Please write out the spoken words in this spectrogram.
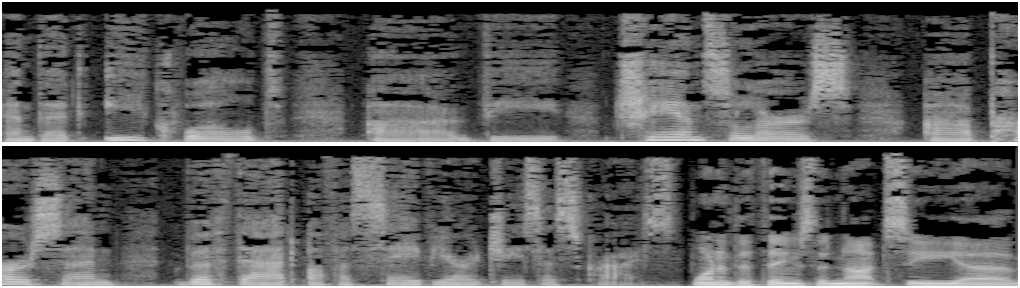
and that equaled uh, the chancellor's uh, person with that of a savior, Jesus Christ. One of the things the Nazi uh,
